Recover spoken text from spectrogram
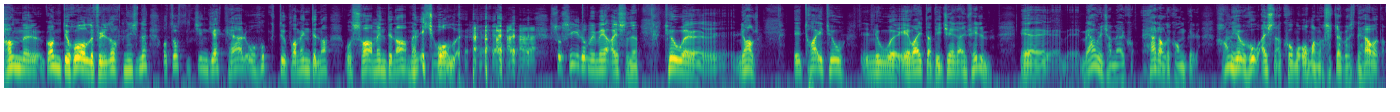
han kom til hålet fyrir drottningene, og drottningen gikk her og hukte på myndina og sa myndina, men ikke hålet. Så sier de med eisene, to, ja, ta i to, nu, jeg vet at de gjør en film, eh Mervin Jamal Harald Konger han hevur ho eisna að koma og manna at søkja hvussu det hava ta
